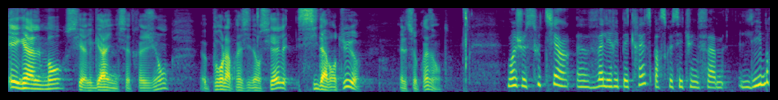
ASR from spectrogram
également si elle gagne cette région euh, pour la présidentielle, si d'aventure elle se présente? Moi, je soutiens euh, Valérie Pécresse parce que c'est une femme libre,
